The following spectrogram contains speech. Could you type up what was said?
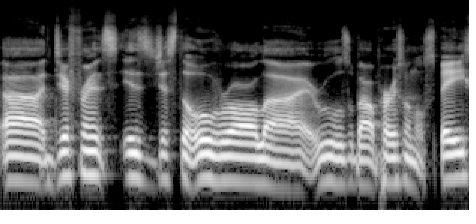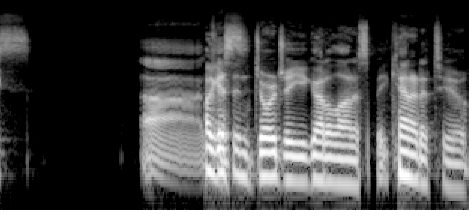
uh, difference is just the overall uh, rules about personal space. Uh, I guess in Georgia you got a lot of space. Canada too.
